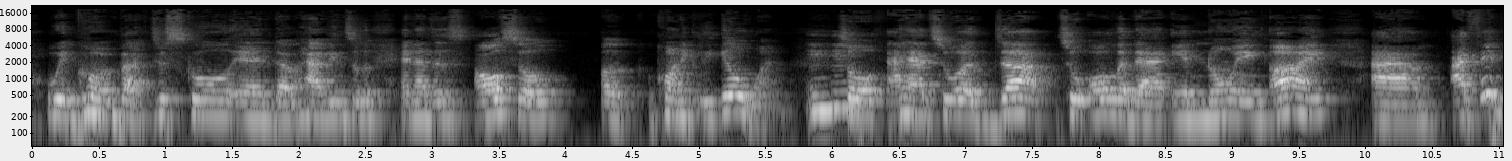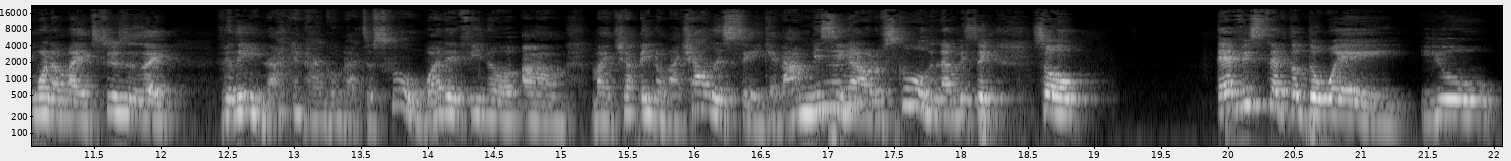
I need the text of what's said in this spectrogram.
we're going back to school and um, having to, and that is also a chronically ill one. So I had to adapt to all of that and knowing I, um, I think one of my excuses like, Veline, I cannot go back to school. What if you know, um, my child, you know, my child is sick and I'm missing out of school and I'm missing. So every step of the way, you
